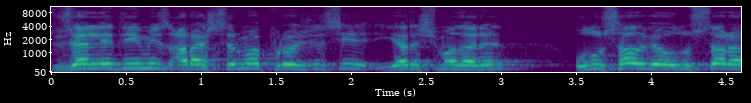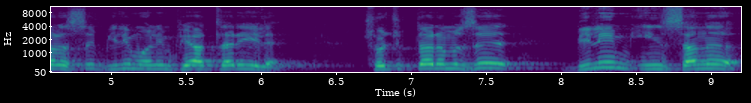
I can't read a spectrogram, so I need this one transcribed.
Düzenlediğimiz araştırma projesi yarışmaları, ulusal ve uluslararası bilim olimpiyatları ile çocuklarımızı bilim insanı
